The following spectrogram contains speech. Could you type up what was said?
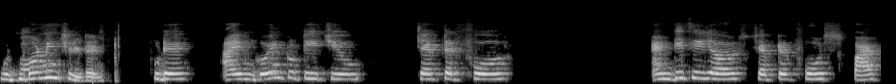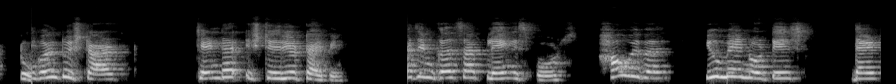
Good morning, children. Today I am going to teach you chapter 4, and this is our chapter 4 part 2. I'm going to start gender stereotyping. Boys and girls are playing sports. However, you may notice that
